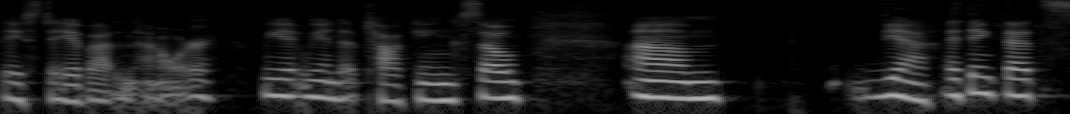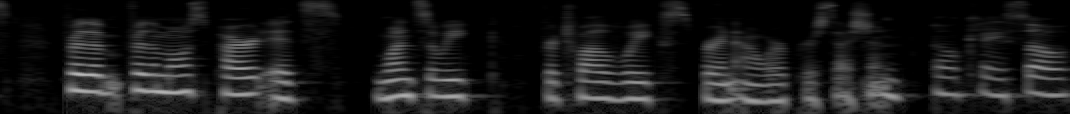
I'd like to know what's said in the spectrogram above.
they stay about an hour. We we end up talking. So, um, yeah, I think that's for the for the most part, it's once a week for twelve weeks for an hour per session. Okay, so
